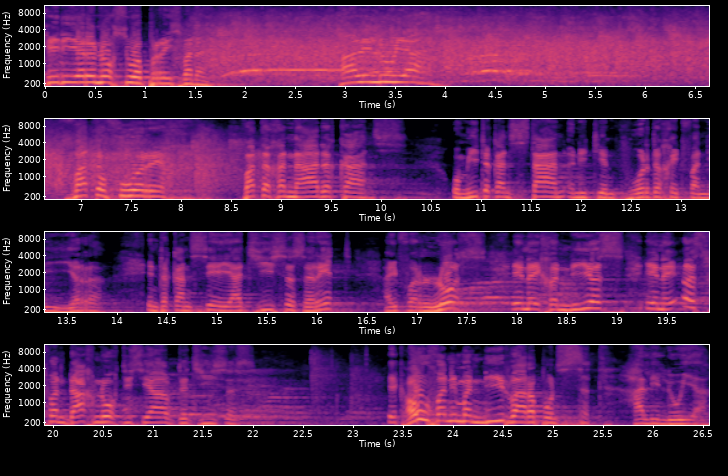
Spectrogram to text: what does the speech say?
Gee die Here nog so 'n prys manne. Halleluja. Wat 'n voorreg. Wat 'n genadekans om hier te kan staan in die teenwoordigheid van die Here en te kan sê ja Jesus red, hy verlos en hy genees en hy is vandag nog dieselfde Jesus. Ek hou van die manier waarop ons sit. Halleluja.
